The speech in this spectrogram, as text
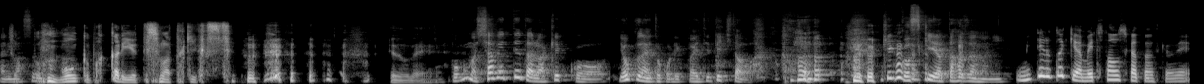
あります文句ばっかり言ってしまった気がしてる。けどね。僕も喋ってたら結構良くないところいっぱい出てきたわ。結構好きやったはずなのに。見てるときはめっちゃ楽しかったんですけどね。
